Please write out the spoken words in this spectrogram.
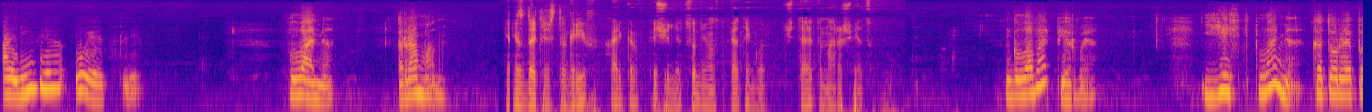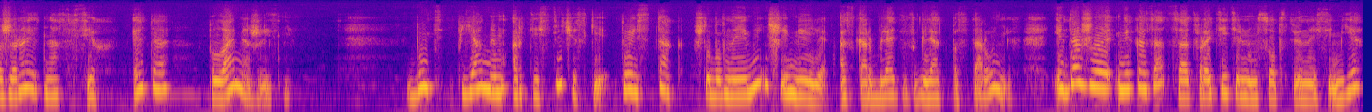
Оливия Уэсли. Пламя. Роман. Издательство «Гриф», Харьков, 1995 год. Читает Тамара Швец. Глава первая. Есть пламя, которое пожирает нас всех. Это пламя жизни. Быть пьяным артистически, то есть так, чтобы в наименьшей мере оскорблять взгляд посторонних и даже не казаться отвратительным собственной семье,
